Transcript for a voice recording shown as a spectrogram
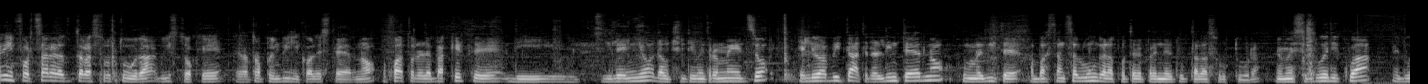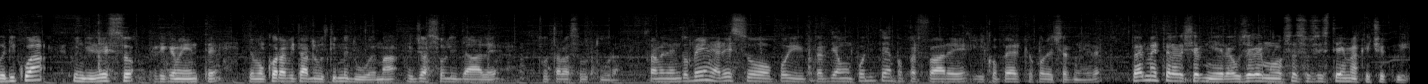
per rinforzare tutta la struttura visto che era troppo in bilico all'esterno ho fatto delle bacchette di, di, legno da un centimetro e mezzo e le ho avvitate dall'interno con una vite abbastanza lunga da poter prendere tutta la struttura. Ne ho messe due di qua e due di qua quindi adesso praticamente devo ancora avvitare le ultime due ma è già solidale tutta la struttura sta venendo bene. Adesso poi perdiamo un po' di tempo per fare il coperchio con le cerniere. Per mettere la cerniera useremo lo stesso sistema che c'è qui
